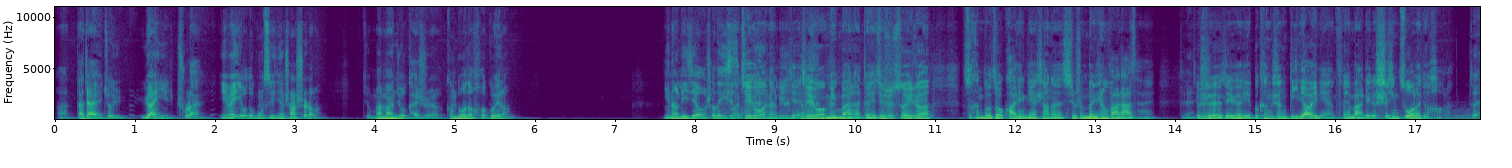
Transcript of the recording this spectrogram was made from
啊，大家也就愿意出来，因为有的公司已经上市了嘛，就慢慢就开始更多的合规了。你能理解我说的意思吗？这个我能理解，这个我明白了。对，就是所以说，很多做跨境电商的，就是闷声发大财。对，就是这个也不吭声，低调一点，先把这个事情做了就好了。对。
